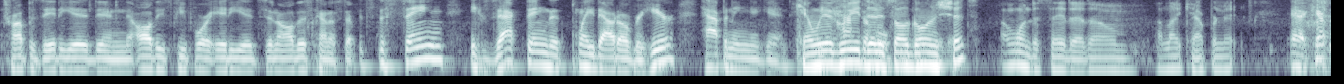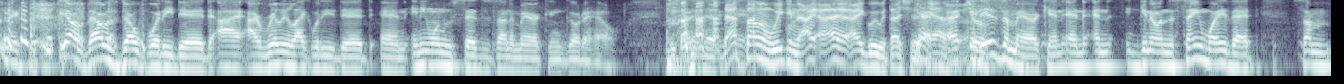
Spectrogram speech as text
Trump is idiot and all these people are idiots and all this kind of stuff. It's the same exact thing that played out over here happening again. Can we have agree that it's all going to to shit? I wanted to say that um I like Kaepernick. Yeah, Kaepernick. yo, that was dope what he did. I, I really like what he did. And anyone who says it's un-American, go to hell. Because Yeah, that's something we can. I, I I agree with that shit. yeah, uh, it is American, and and you know, in the same way that some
